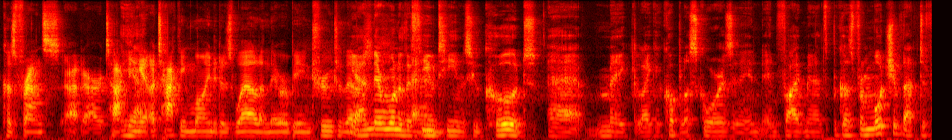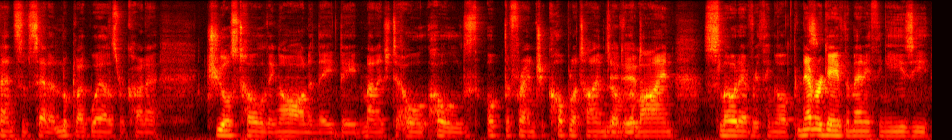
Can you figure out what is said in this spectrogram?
because France are, attacking Yeah. attacking minded as well, and they were being true to that. Yeah, and they're one of the few Um, teams who could uh, make like a couple of scores in, in, in five minutes because for much of that defensive set, it looked like Wales were kind of just holding on and they, they managed to hold, hold up the French a couple of times They over did. the line, slowed everything up, never gave them anything easy,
